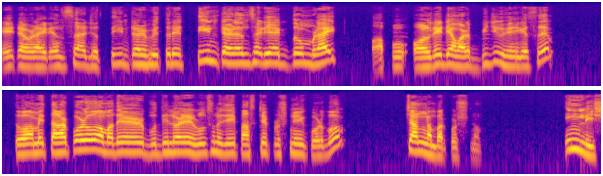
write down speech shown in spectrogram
এটাও রাইট অ্যান্সার যে তিনটার ভিতরে তিনটার অ্যান্সারই একদম রাইট আপু অলরেডি আমার বিজি হয়ে গেছে। তো আমি তারপরেও আমাদের বুদ্ধি লড়াই রুলস অনুযায়ী পাঁচটি প্রশ্নই করব। চার নাম্বার প্রশ্ন। ইংলিশ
